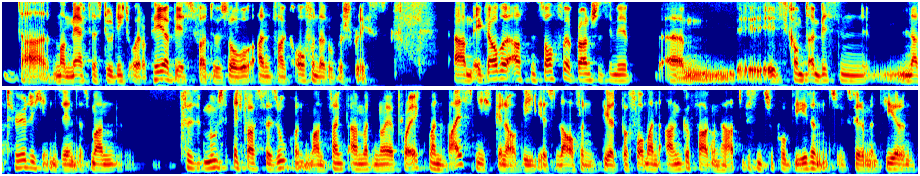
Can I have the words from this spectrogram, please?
da man merkt, dass du nicht Europäer bist, weil du so einfach offen darüber sprichst. Ähm, ich glaube, aus den Softwarebranchen sind wir, ähm, es kommt ein bisschen natürlich in den Sinn, dass man muss etwas versuchen. Man fängt an mit einem neuen Projekt, man weiß nicht genau, wie es laufen wird, bevor man angefangen hat, ein bisschen zu probieren, zu experimentieren.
